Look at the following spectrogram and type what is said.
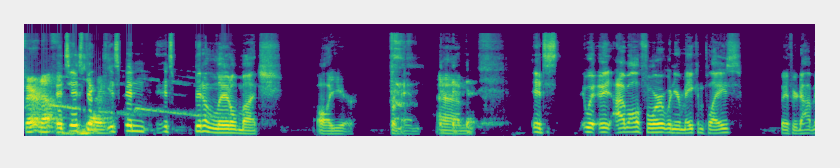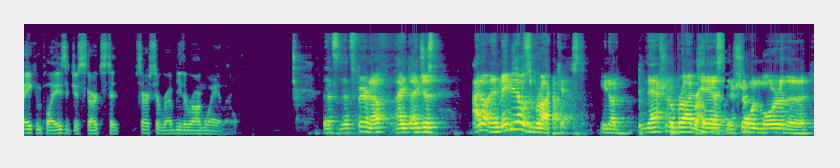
Fair enough. It's it's been it's been it's been a little much all year from him. Um, it's it, I'm all for it when you're making plays, but if you're not making plays, it just starts to starts to rub you the wrong way a little. That's that's fair enough. I, I just I don't and maybe that was a broadcast. You know, national broadcast. Probably. They're showing more of the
